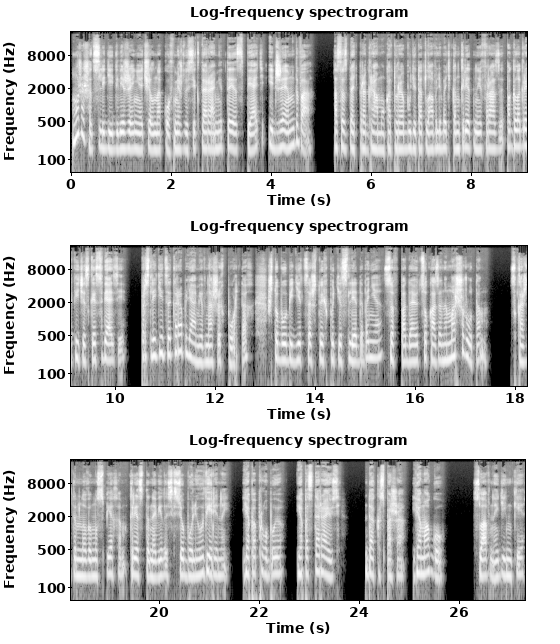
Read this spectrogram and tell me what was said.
Можешь отследить движение челноков между секторами ТС-5 и GM-2? А создать программу, которая будет отлавливать конкретные фразы по голографической связи, проследить за кораблями в наших портах, чтобы убедиться, что их пути следования совпадают с указанным маршрутом. С каждым новым успехом Крест становилась все более уверенной. «Я попробую. Я постараюсь. Да, госпожа, я могу». Славные деньки,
